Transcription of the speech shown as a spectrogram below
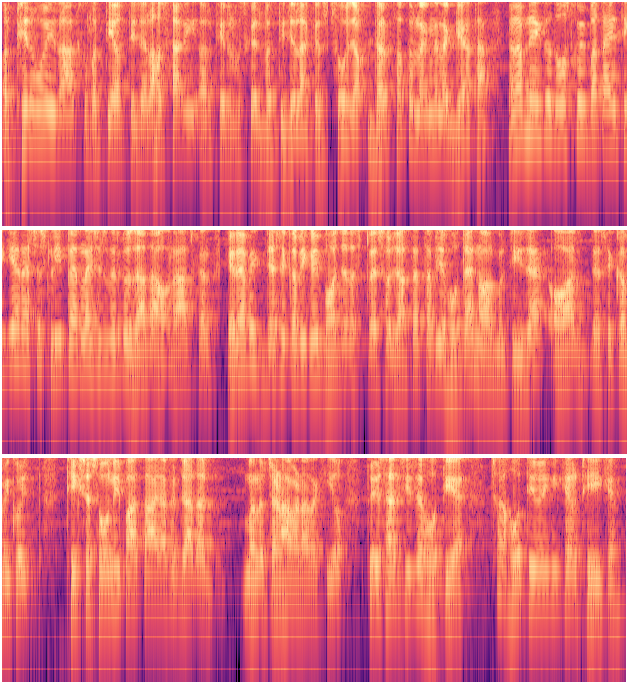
और फिर वही रात को बत्तियाँ वत्ती जलाओ सारी और फिर उसके बत्ती जला के सो जाओ। डर था तो लगने लग गया था। मैंने अपने एक दो दोस्त को भी बताई थी कि यार ऐसे स्लीप पैरालिसिस मेरे को ज़्यादा हो रहा है आजकल। कह रहे अभी जैसे कभी कभी बहुत ज़्यादा स्ट्रेस हो जाता है, तब ये होता है नॉर्मल चीज़ है। और जैसे कभी कोई ठीक से सो नहीं पाता या फिर ज़्यादा मतलब चढ़ा वढ़ा रखी हो तो ये सारी चीज़ें होती है। अच्छा होती होगी क्या? ठीक है।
